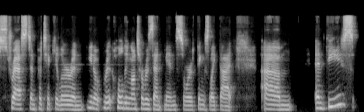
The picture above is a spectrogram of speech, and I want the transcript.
stressed in particular and you know re- holding on to resentments or things like that um, And these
